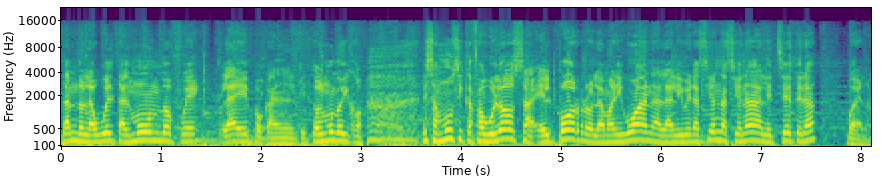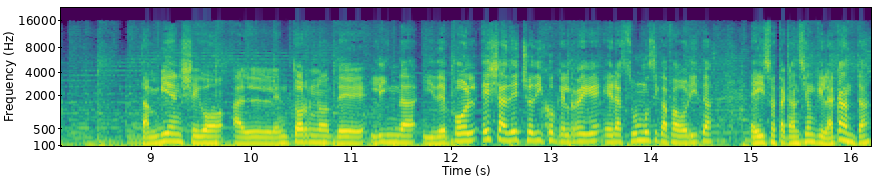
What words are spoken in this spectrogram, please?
dando la vuelta al mundo. Fue la época en la que todo el mundo dijo, "Ah, esa música fabulosa, el porro, la marihuana, la liberación nacional, etc. Bueno. También llegó al entorno de Linda y de Paul. Ella, de hecho, dijo que el reggae era su música favorita e hizo esta canción que la canta.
